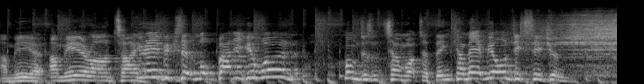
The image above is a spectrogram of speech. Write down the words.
I'm here. I'm here, aren't I? You're here because it'd look bad if you weren't. Mum doesn't tell me what to think. I make my own decisions.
